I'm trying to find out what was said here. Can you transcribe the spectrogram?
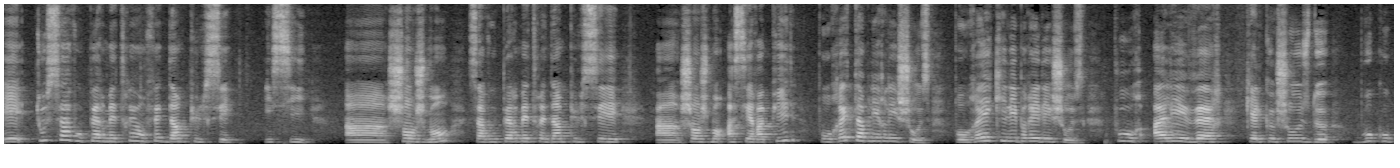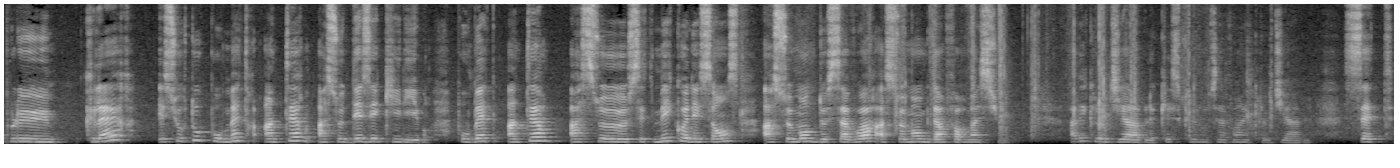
Et tout ça vous permettrait en fait d'impulser ici un changement, ça vous permettrait d'impulser un changement assez rapide pour rétablir les choses, pour rééquilibrer les choses, pour aller vers quelque chose de beaucoup plus clair et surtout pour mettre un terme à ce déséquilibre, pour mettre un terme à ce, cette méconnaissance, à ce manque de savoir, à ce manque d'information. Avec le diable, qu'est-ce que nous avons avec le diable? 7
